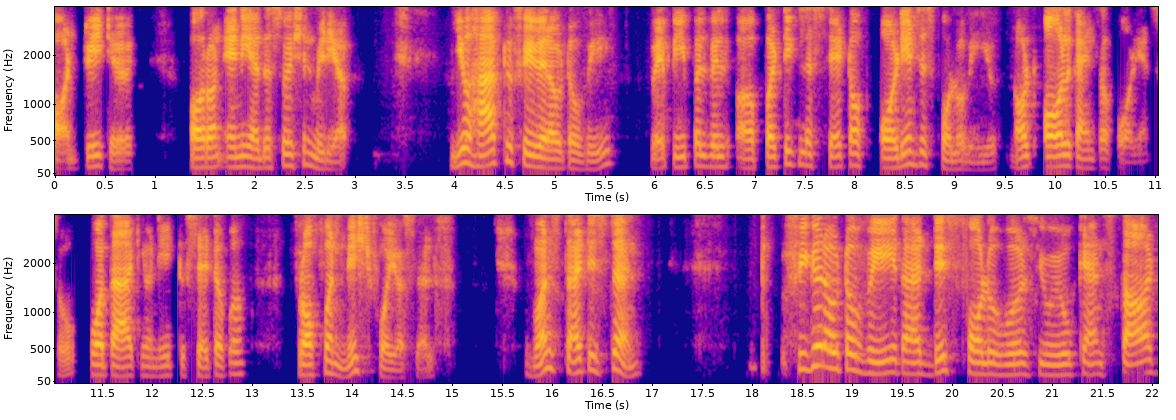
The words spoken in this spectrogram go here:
on Twitter, or on any other social media, you have to figure out a way where people will a particular set of audiences following you, not all kinds of audience. So for that, you need to set up a proper niche for yourself. Once that is done, figure out a way that these followers you, you can start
